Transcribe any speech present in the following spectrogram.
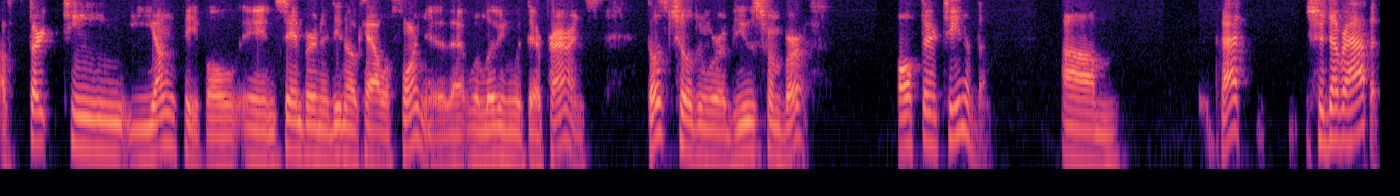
of 13 young people in San Bernardino, California, that were living with their parents. Those children were abused from birth, all 13 of them. Um, that should never happen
